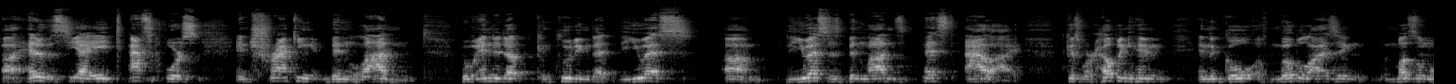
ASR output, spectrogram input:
uh, head of the CIA task force in tracking Bin Laden, who ended up concluding that the U.S. Um, the U.S. is Bin Laden's best ally because we're helping him in the goal of mobilizing the Muslim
